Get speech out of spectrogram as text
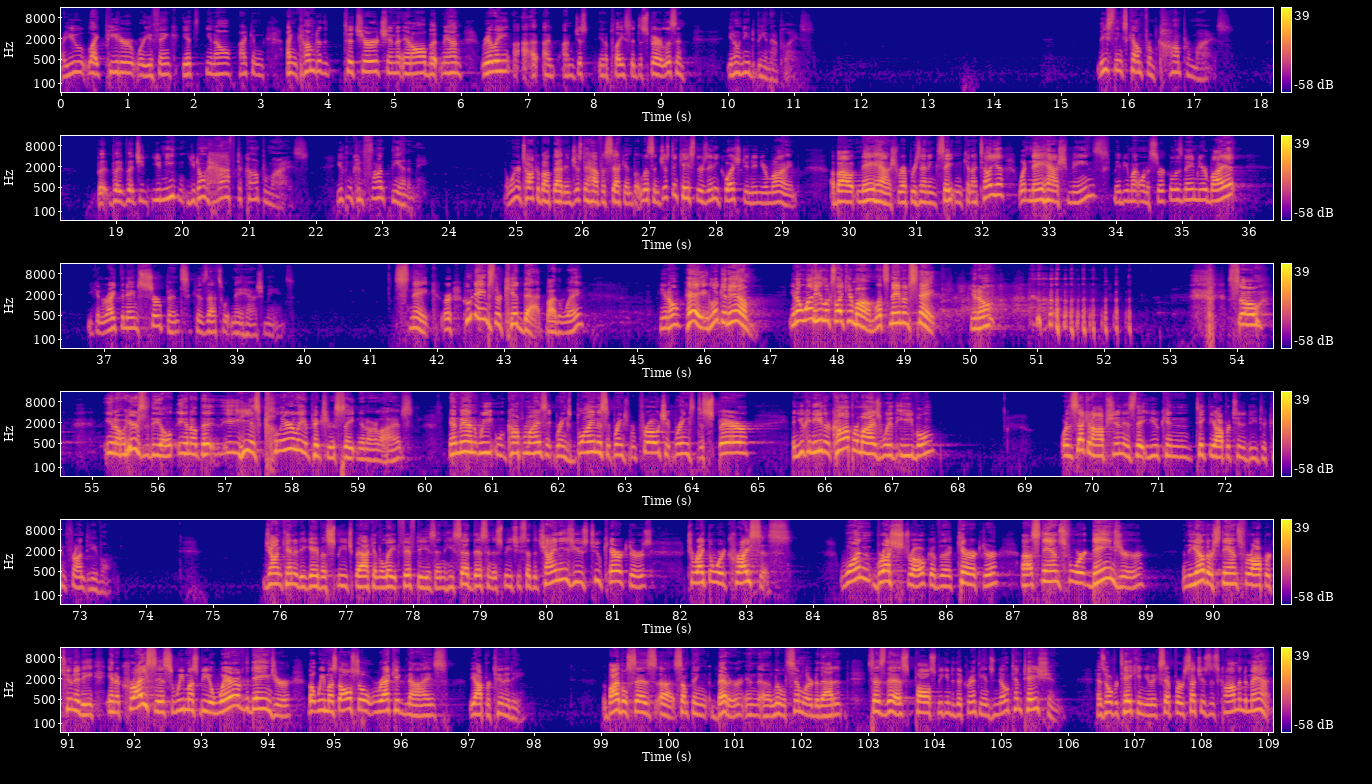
Are you like Peter, where you think it's, you know, I can, I can come to, the, to church and, and all, but man, really, I, I, I'm just in a place of despair. Listen, you don't need to be in that place. These things come from compromise. But, but, but you, you, need, you don't have to compromise. You can confront the enemy. And we're going to talk about that in just a half a second. But listen, just in case there's any question in your mind about Nahash representing Satan, can I tell you what Nahash means? Maybe you might want to circle his name nearby it. You can write the name serpent because that's what Nahash means. Snake. Or who names their kid that, by the way? You know, hey, look at him. You know what? He looks like your mom. Let's name him Snake. You know? So, you know, here's the deal. You know, the, he is clearly a picture of Satan in our lives. And man, we compromise, it brings blindness, it brings reproach, it brings despair. And you can either compromise with evil, or the second option is that you can take the opportunity to confront evil. John Kennedy gave a speech back in the late 50s, and he said this in his speech. He said, The Chinese used two characters to write the word crisis. One brushstroke of the character uh, stands for danger, and the other stands for opportunity. In a crisis, we must be aware of the danger, but we must also recognize the opportunity. The Bible says uh, something better and a little similar to that. It says this Paul speaking to the Corinthians No temptation has overtaken you except for such as is common to man.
